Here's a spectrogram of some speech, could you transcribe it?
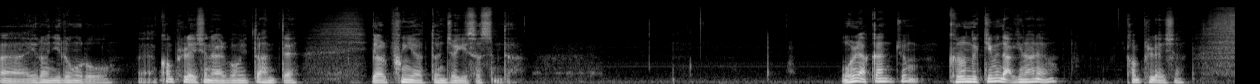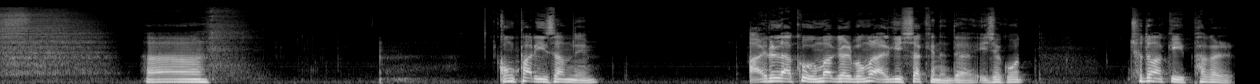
에, 이런 이름으로 에, compilation 앨범이 또 한때 열풍이었던 적이 있었습니다. 오늘 약간 좀 그런 느낌이 나긴 하네요. 컴플레이션. 아, 0823님. 아이를 낳고 음악 앨범을 알기 시작했는데 이제 곧 초등학교 입학을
